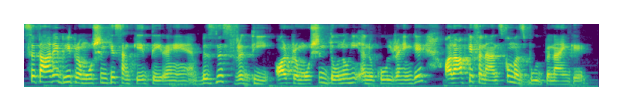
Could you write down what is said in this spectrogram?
सितारे भी प्रमोशन के संकेत दे रहे हैं। बिज़नेस वृद्धि और प्रमोशन दोनों ही अनुकूल रहेंगे और आपके फाइनेंस को मज़बूत बनाएँगे।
